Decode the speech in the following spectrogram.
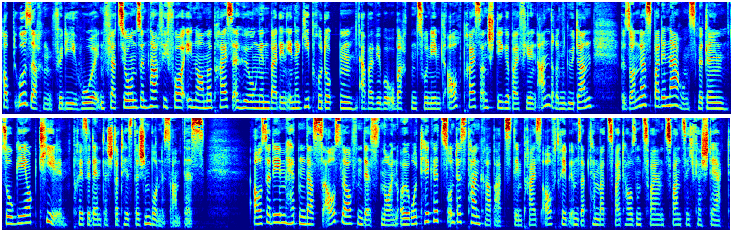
Hauptursachen für die hohe Inflation sind nach wie vor enorme Preiserhöhungen bei den Energieprodukten, aber wir beobachten zunehmend auch Preisanstiege bei vielen anderen Gütern, besonders bei den Nahrungsmitteln, so Georg Thiel, Präsident des Statistischen Bundesamtes. Außerdem hätten das Auslaufen des 9-Euro-Tickets und des Tankrabatts den Preisauftrieb im September 2022 verstärkt.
